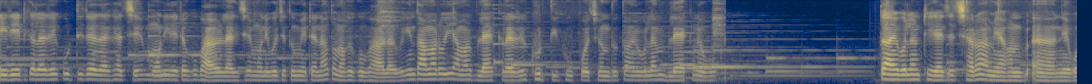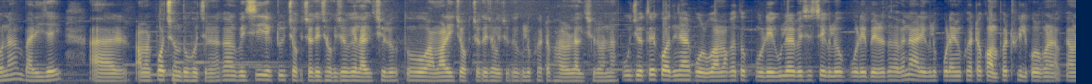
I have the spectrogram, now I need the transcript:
এই রেড কালারের কুর্তিটা দেখাচ্ছে, মনির এটা খুব ভালো লাগছে। মনি বলছে, তুমি এটা নাও, তোমাকে খুব ভালো লাগবে। কিন্তু আমার ওই, আমার ব্ল্যাক কালারের কুর্তি খুব পছন্দ, তো আমি বললাম, ব্ল্যাক নেব। তো আমি বললাম, ঠিক আছে, ছাড়ো, আমি এখন নেব না, বাড়ি যাই। আর আমার পছন্দ হচ্ছিল না, কারণ বেশি একটু চকচকে ঝকঝকে লাগছিল। তো আমার এই চকচকে ঝকঝকেগুলো খুব একটা ভালো লাগছিল না। পুজোতে কদিন আর পরবো? আমাকে তো রেগুলার বেসিসে এগুলো পরে বেরোতে হবে না, আর এগুলো পরে আমি খুব একটা কমফর্ট ফিল করব না। কারণ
